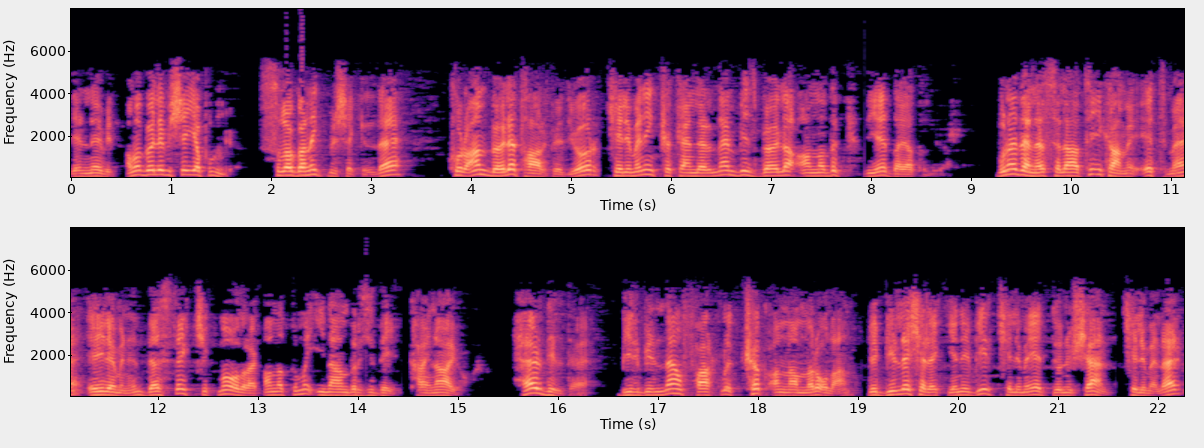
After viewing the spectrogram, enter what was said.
denilebilir. Ama böyle bir şey yapılmıyor. Sloganik bir şekilde Kur'an böyle tarif ediyor, kelimenin kökenlerinden biz böyle anladık diye dayatılıyor. Bu nedenle salatı ikame etme eyleminin destek çıkma olarak anlatımı inandırıcı değil, kaynağı yok. Her dilde birbirinden farklı kök anlamları olan ve birleşerek yeni bir kelimeye dönüşen kelimeler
